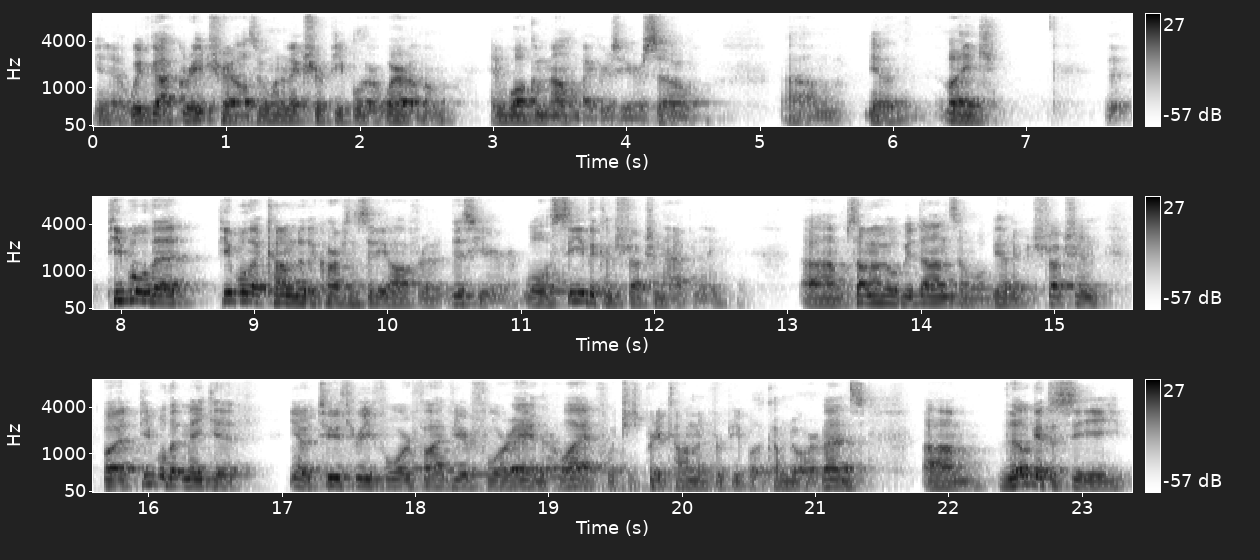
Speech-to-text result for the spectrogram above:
You know, we've got great trails. We want to make sure people are aware of them and welcome mountain bikers here. So, um, you know, like people that people that come to the Carson City Off Road this year will see the construction happening. Um, some of it will be done, some will be under construction. But people that make it, you know, two, three, four, five year foray in their life, which is pretty common for people that come to our events, um, they'll get to see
